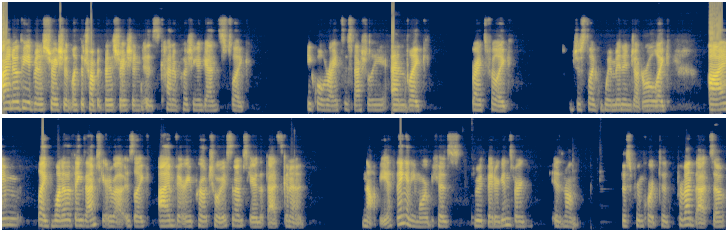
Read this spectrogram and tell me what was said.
I know the administration, like the Trump administration, is kind of pushing against like equal rights, especially, and like rights for like just like women in general. Like, I'm like one of the things I'm scared about is like I'm very pro-choice, and I'm scared that that's gonna not be a thing anymore because Ruth Bader Ginsburg isn't on the Supreme Court to prevent that. So,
